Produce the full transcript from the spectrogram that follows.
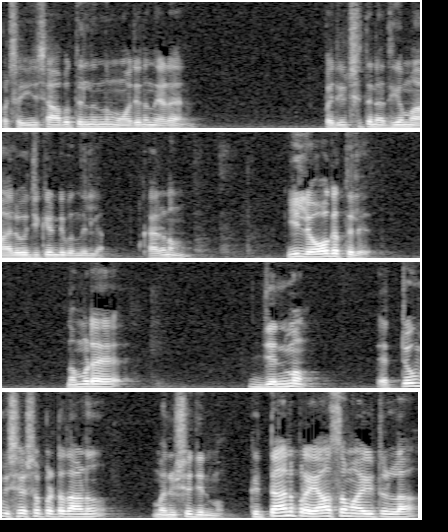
പക്ഷേ ഈ ശാപത്തിൽ നിന്ന് മോചനം നേടാൻ പരീക്ഷത്തിനധികം ആലോചിക്കേണ്ടി വന്നില്ല. കാരണം ഈ ലോകത്തിൽ നമ്മുടെ ജന്മം ഏറ്റവും വിശേഷപ്പെട്ടതാണ് മനുഷ്യജന്മം. കിട്ടാൻ പ്രയാസമായിട്ടുള്ള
